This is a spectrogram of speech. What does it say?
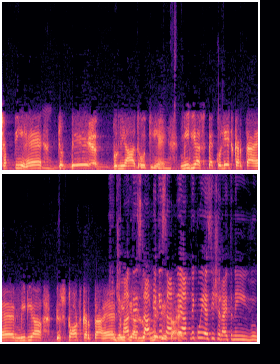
छपती हैं। जो बे बुनियाद होती है। मीडिया स्पेकुलेट करता है मीडिया डिस्टॉर्ट करता है तो जमात मीडिया इस्लामी के सामने। आपने कोई ऐसी शराइत नहीं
